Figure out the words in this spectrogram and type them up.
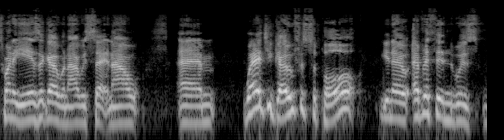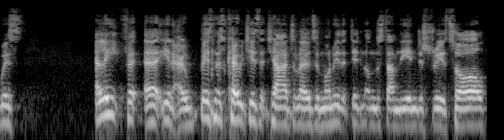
20 years ago when I was setting out. Um, where do you go for support? You know, everything was was elite for uh, you know business coaches that charge loads of money that didn't understand the industry at all.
